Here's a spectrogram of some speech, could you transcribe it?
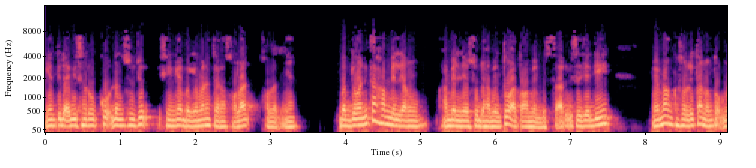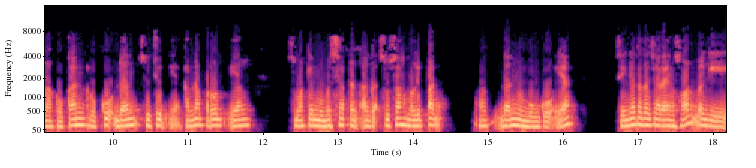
yang tidak bisa rukuk dan sujud sehingga bagaimana cara sholat sholatnya. Bagi wanita hamil yang hamilnya sudah hamil tua atau hamil besar bisa jadi memang kesulitan untuk melakukan rukuk dan sujud ya karena perut yang semakin membesar dan agak susah melipat eh, dan membungkuk ya. Sehingga tata cara yang sholat bagi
